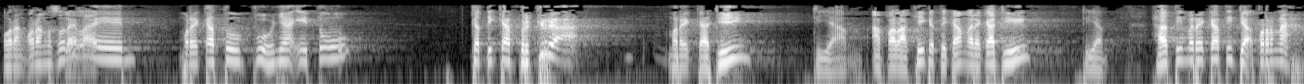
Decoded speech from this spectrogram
Orang-orang soleh lain, mereka tubuhnya itu ketika bergerak, mereka di diam. Apalagi ketika mereka di diam. Hati mereka tidak pernah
